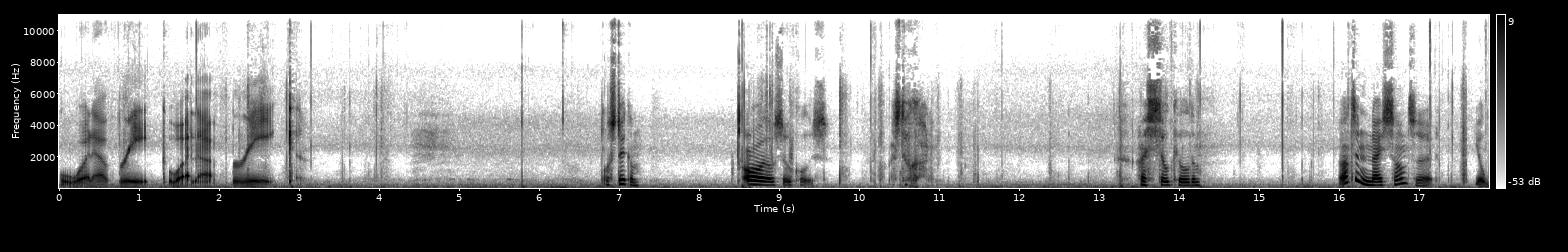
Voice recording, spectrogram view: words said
What a freak, what a freak. I'll stick him. Oh, that was so close. I still got him. I still killed him. That's a nice sunset. Yo,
